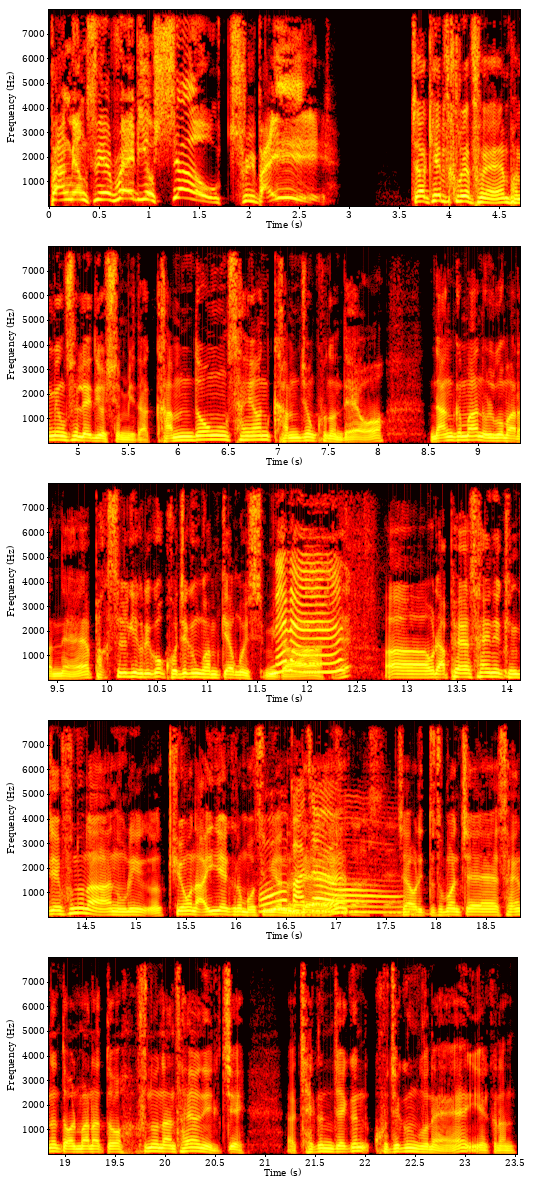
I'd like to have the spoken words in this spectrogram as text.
박명수의 라디오 쇼 출발! 자, KBS 쿨 FM 박명수 라디오 쇼입니다. 감동 사연 감정 코너인데요. 난 그만 울고 말았네. 박슬기 그리고 고재근과 함께하고 있습니다. 네네. 아, 우리 앞에 사연이 굉장히 훈훈한 우리 그 귀여운 아이의 그런 모습이었는데. 어, 맞아요. 자, 우리 또 두 번째 사연은 또 얼마나 또 훈훈한 사연일지 아, 재근재근 고재근 군의 예, 그런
